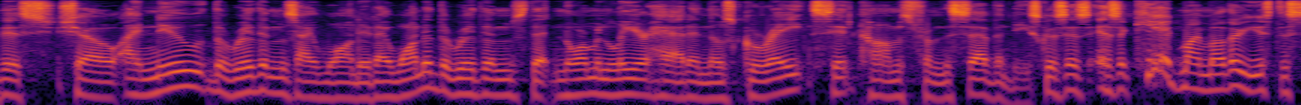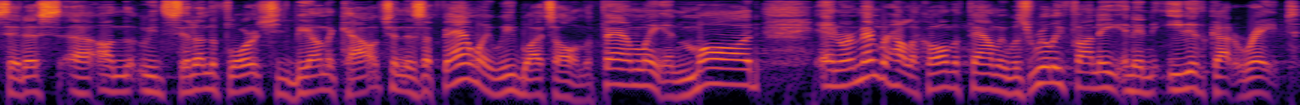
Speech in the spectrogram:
this show, I knew the rhythms I wanted. I wanted the rhythms that Norman Lear had in those great sitcoms from the 70s. Because as, as a kid, my mother used to sit us uh, on the, we'd sit on the floor, she'd be on the couch, and as a family, we'd watch All in the Family and Maude. And remember how like All in the Family was really funny, and then Edith got raped.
